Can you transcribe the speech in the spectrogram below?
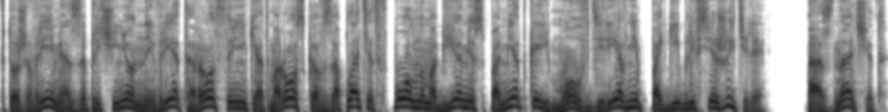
В то же время за причиненный вред родственники отморозков заплатят в полном объеме с пометкой, мол, в деревне погибли все жители. А значит,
